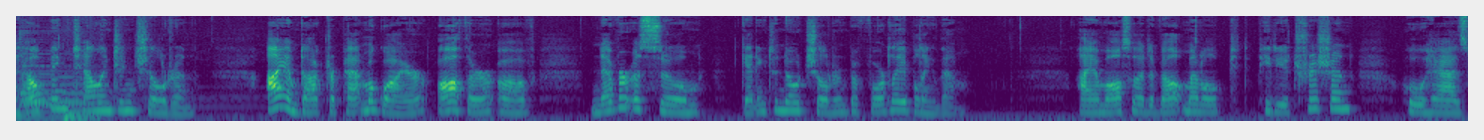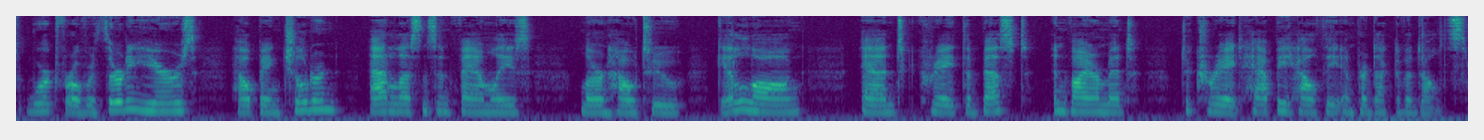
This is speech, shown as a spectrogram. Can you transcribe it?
Helping Challenging Children. I am Dr. Pat McGuire, author of Never Assume Getting to Know Children Before Labeling Them. I am also a developmental pediatrician who has worked for over 30 years helping children, adolescents, and families learn how to get along and create the best environment to create happy, healthy, and productive adults.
